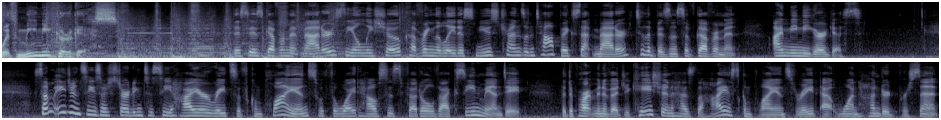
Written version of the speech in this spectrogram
with Mimi Geerges. This is Government Matters, the only show covering the latest news trends and topics that matter to the business of government. I'm Mimi Geerges. Some agencies are starting to see higher rates of compliance with the White House's federal vaccine mandate. The Department of Education has the highest compliance rate at 100%.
